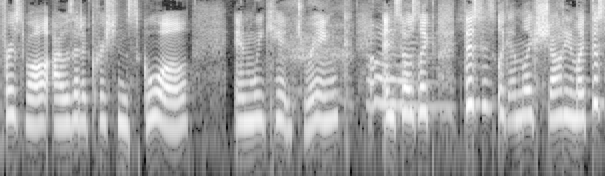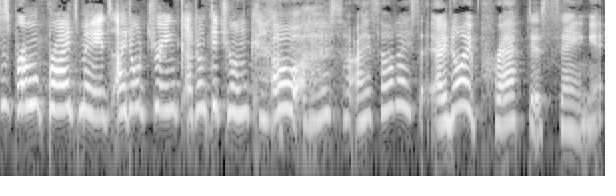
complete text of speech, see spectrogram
first of all, I was at a Christian school and we can't drink. And so I was oh. like, this is like I'm like shouting, I'm like, this is from bridesmaids. I don't drink. I don't get drunk. Oh, I, was, I thought I said. I know I practiced saying it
